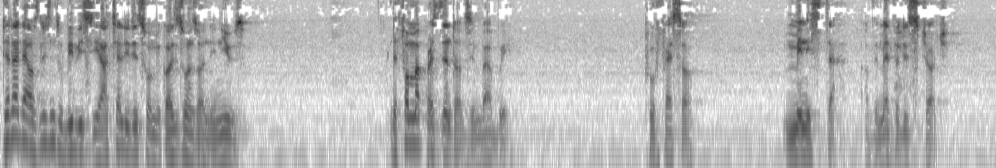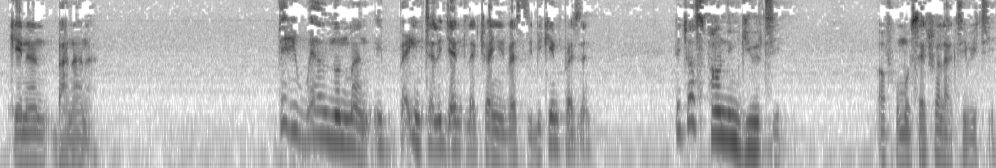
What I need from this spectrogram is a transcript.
The other day I was listening to BBC. I'll tell you this one because this one's on the news. The former president of Zimbabwe, professor, minister of the Methodist Church, Canaan Banana, very well known man, a very intelligent lecturer in university, became president. They just found him guilty of homosexual activity.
